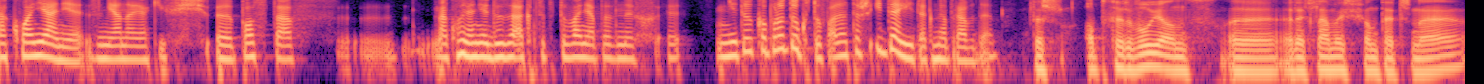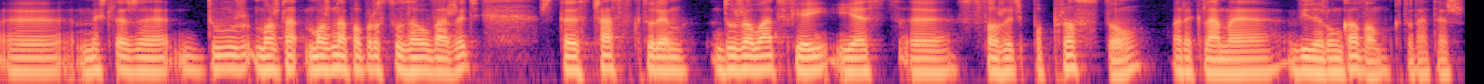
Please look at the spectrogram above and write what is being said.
nakłanianie, zmiana jakichś y, postaw, y, nakłanianie do zaakceptowania pewnych nie tylko produktów, ale też idei tak naprawdę. Też obserwując reklamy świąteczne, myślę, że można, można po prostu zauważyć, że to jest czas, w którym dużo łatwiej jest stworzyć po prostu reklamę wizerunkową, która też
